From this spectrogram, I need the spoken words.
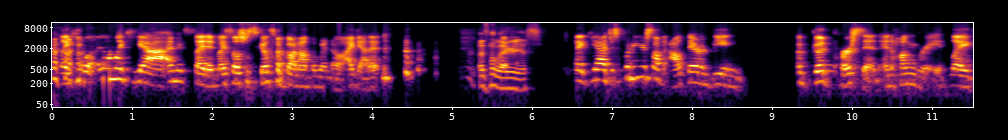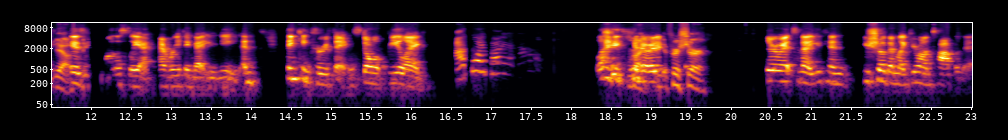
Like you are. And I'm like, yeah, I'm excited. My social skills have gone out the window. I get it. that's hilarious like yeah just putting yourself out there and being a good person and hungry like Yeah. is honestly everything that you need and thinking through things don't be like how do i buy a house like you know what I mean? for sure through it so that you can you show them like you're on top of it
